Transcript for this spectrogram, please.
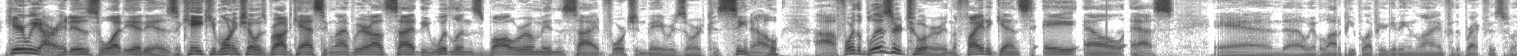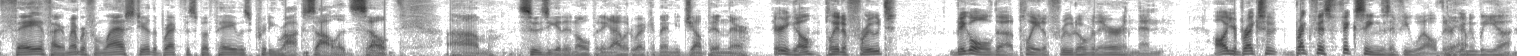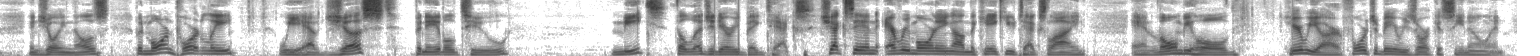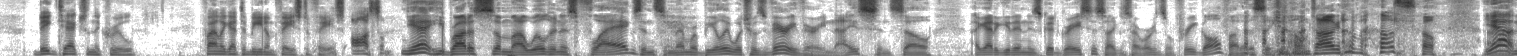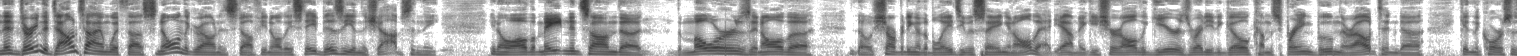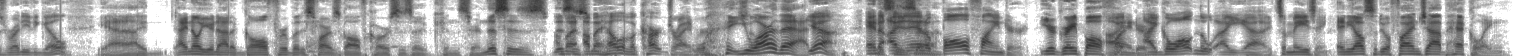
here we are. It is what it is. The KQ Morning Show is broadcasting live. We are outside the Woodlands Ballroom inside Fortune Bay Resort Casino uh, for the Blizzard Tour in the fight against ALS. And uh, we have a lot of people up here getting in line for the breakfast buffet. If I remember from last year, the breakfast buffet was pretty rock solid. So um, as soon as you get an opening, I would recommend you jump in there. There you go. Plate of fruit. Big old uh, plate of fruit over there. And then all your breakfast, breakfast fixings, if you will. They're Yeah. going to be uh, enjoying those. But more importantly, we have just been able to meet the legendary Big Tex. Checks in every morning on the KQ text line. And lo and behold, here we are, Fortune Bay Resort Casino, and Big Tex and the crew. Finally got to meet him face to face. Awesome. Yeah, he brought us some uh, wilderness flags and some memorabilia, which was very, very nice. And so I got to get in his good graces so I can start working some free golf out of this. thing. you know what I'm talking about? So Yeah, and then during the downtime with uh, snow on the ground and stuff, you know, they stay busy in the shops and the, you know, all the maintenance on the the mowers and all the the sharpening of the blades. He was saying and all that. Yeah, making sure all the gear is ready to go. Come spring, boom, they're out and uh, getting the courses ready to go. yeah, I I know you're not a golfer, but as far as golf courses are concerned, this is this I'm a, is I'm a hell of a cart driver. you are that. yeah, and I, is, and a uh, ball finder. You're a great ball I- finder. I, go out in the. I, yeah, it's amazing. and you also do a fine job heckling.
